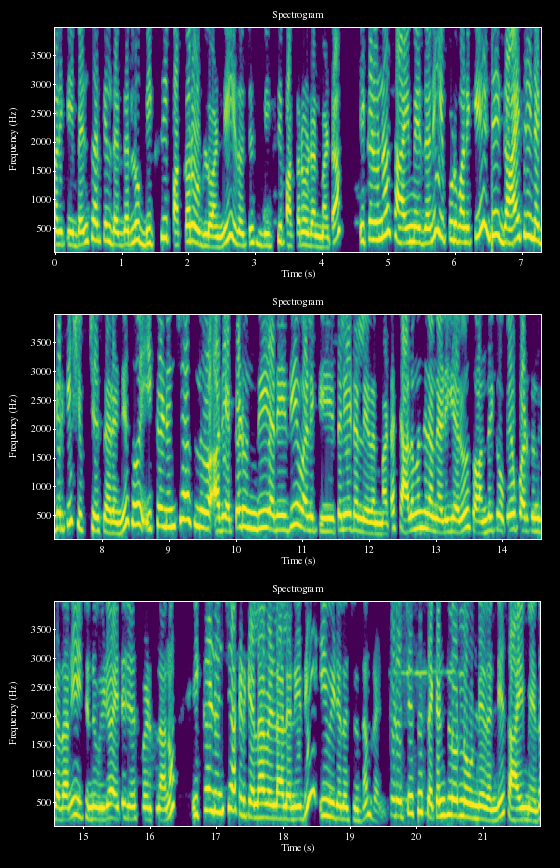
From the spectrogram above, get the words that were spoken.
మనకి బెన్ సర్కిల్ దగ్గరలో బిగ్సీ పక్క రోడ్లో అండి. ఇది వచ్చేసి బిగ్సీ పక్క రోడ్ అన్నమాట. ఇక్కడ ఉన్న సాయి మీదని ఇప్పుడు మనకి గాయత్రి నగర్కి షిఫ్ట్ చేశారండి. సో ఇక్కడ నుంచి అసలు అది ఎక్కడ ఉంది అనేది వాళ్ళకి తెలియటం లేదనమాట చాలా మంది నన్ను అడిగారు సో అందరికి ఉపయోగపడుతుంది కదా అని ఈ చిన్న వీడియో అయితే చేసి పెడుతున్నాను. ఇక్కడ నుంచి అక్కడికి ఎలా వెళ్ళాలి అనేది ఈ వీడియోలో చూద్దాం రండి. ఇక్కడ వచ్చేసి సెకండ్ ఫ్లోర్లో ఉండేదండి సాయి మీద.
